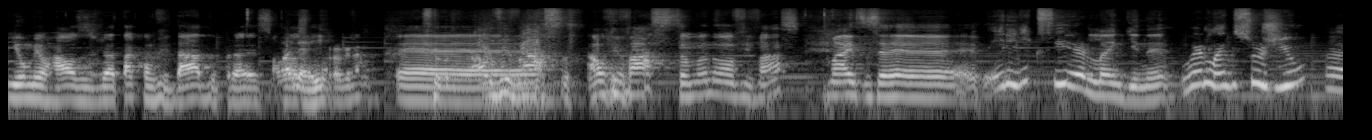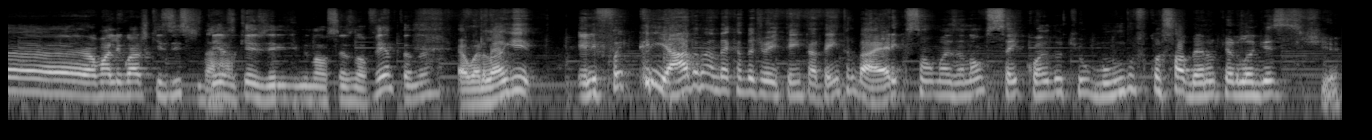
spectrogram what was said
e o meu house já está convidado para esse Olha aí. programa. É... Alvivaço. Alvivaço, tomando um alvivaço. Mas é... Elixir e Erlang, né? O Erlang surgiu, é, é uma linguagem que existe desde, ah. desde 1990, né? É, o Erlang ele foi criado na década de 80 dentro da Ericsson, mas eu não sei quando que o mundo ficou sabendo que Erlang existia.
